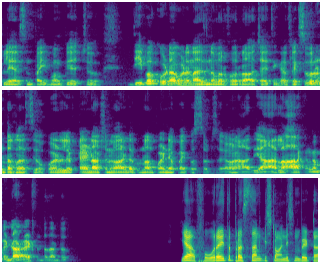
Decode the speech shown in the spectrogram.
ప్లేయర్స్‌ని పైకి పంపించచ్చు దీపక్ కూడా కూడా నాది నెంబర్ ఫోర్ రావచ్చు. ఐ థింక్ ఫ్లెక్సిబుల్ ఉంటారు నాది ఒకవేళ లెఫ్ట్ హ్యాండ్ ఆప్షన్ కావాలంటే కృణాల్ పాండ్యా పైకొస్తాడు. సో, అది ఆ రకంగా మిడిల్ ఆర్డర్ ఎట్లుంటదంటావు? యాహ్! 4 అయితే ప్రస్తుతానికి స్టాయినిస్‌ని పెట్టా.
